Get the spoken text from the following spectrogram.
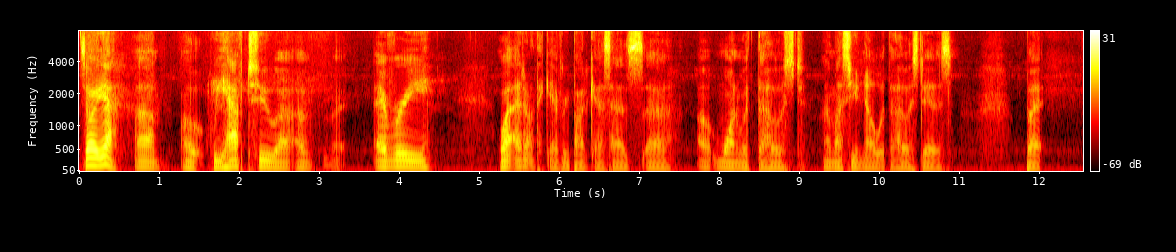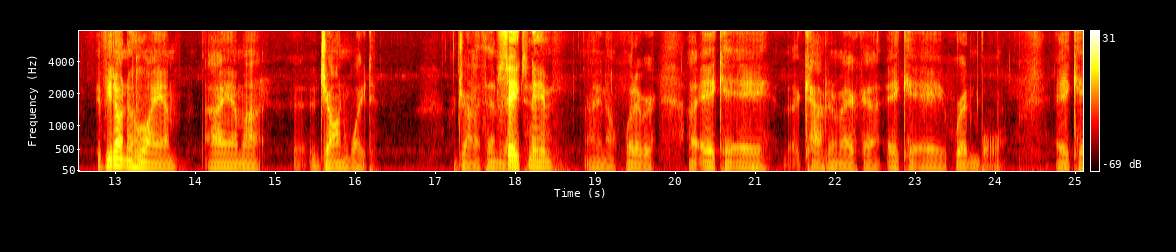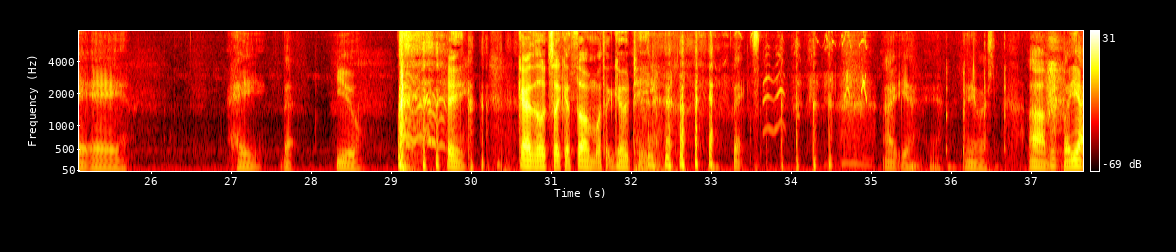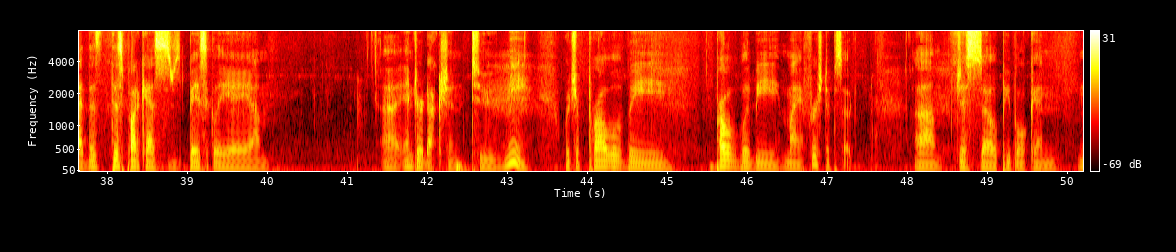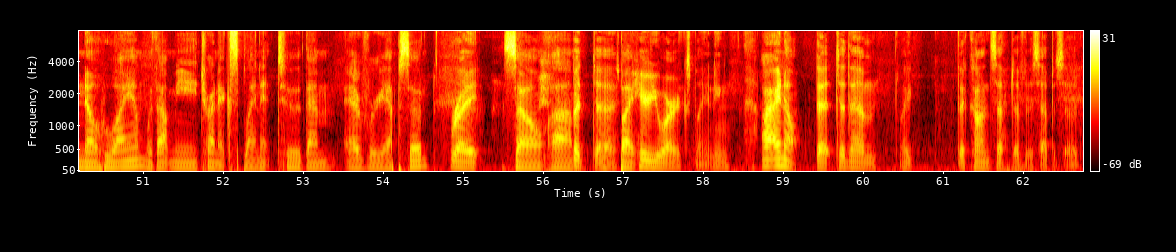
So yeah, um, oh, we have to uh, uh, every. Well, I don't think every podcast has uh, uh, one with the host, unless you know what the host is. But if you don't know who I am, I am uh, John White or Jonathan. Fake White. name. I know, whatever. Uh, AKA Captain America, AKA Red Bull, AKA Hey that you. Hey, guy that looks like a thumb with a goatee. Thanks. uh, yeah, yeah. Anyways, um, but yeah, this this podcast is basically a um, uh, introduction to me, which will probably probably be my first episode, um, just so people can know who I am without me trying to explain it to them every episode. Right. So, um, But uh, but- here you are explaining I, I know. that to them, like the concept of this episode.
